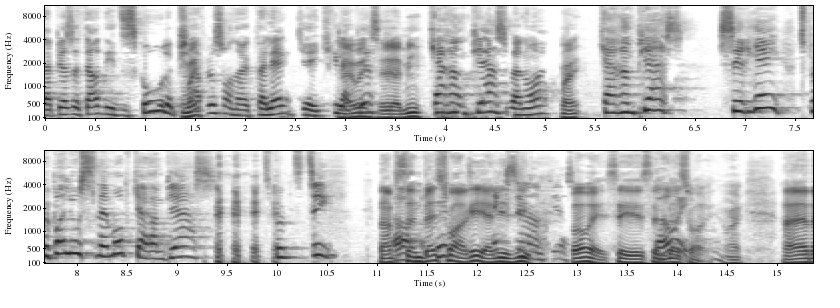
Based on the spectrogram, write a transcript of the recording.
la, pièce de théâtre des discours, là, puis en plus, on a un collègue qui a écrit la ben pièce. 40 pièces, Benoît. 40 pièces. C'est rien. Tu peux pas aller au cinéma pour 40 pièces. tu peux, tu sais, c'est ah, une belle soirée, allez-y. Ouais, ouais, c'est c'est une ah belle soirée. Ouais. Euh,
